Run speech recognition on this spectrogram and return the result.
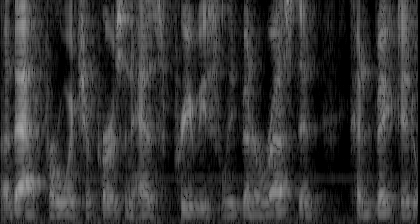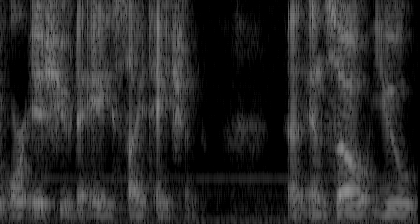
uh, that for which a person has previously been arrested, convicted, or issued a citation. And, so you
